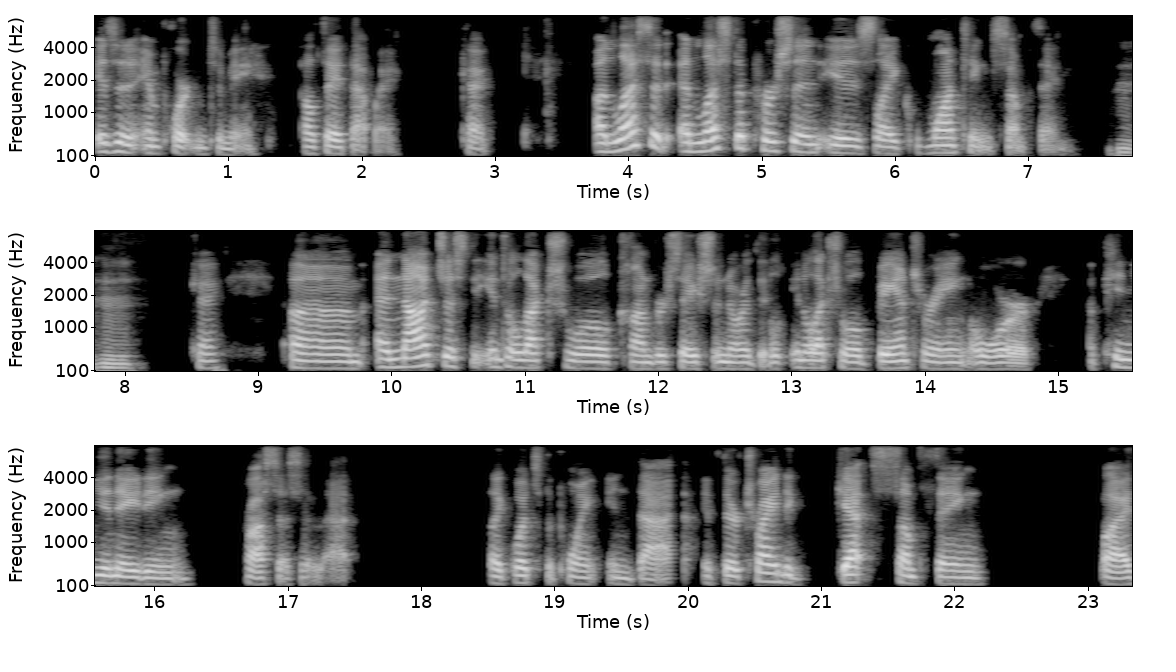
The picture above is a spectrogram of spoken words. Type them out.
isn't important to me. I'll say it that way. Okay, unless it unless the person is like wanting something. Mm-hmm. Okay. Um, and not just the intellectual conversation or the intellectual bantering or opinionating process of that like what's the point in that if they're trying to get something by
